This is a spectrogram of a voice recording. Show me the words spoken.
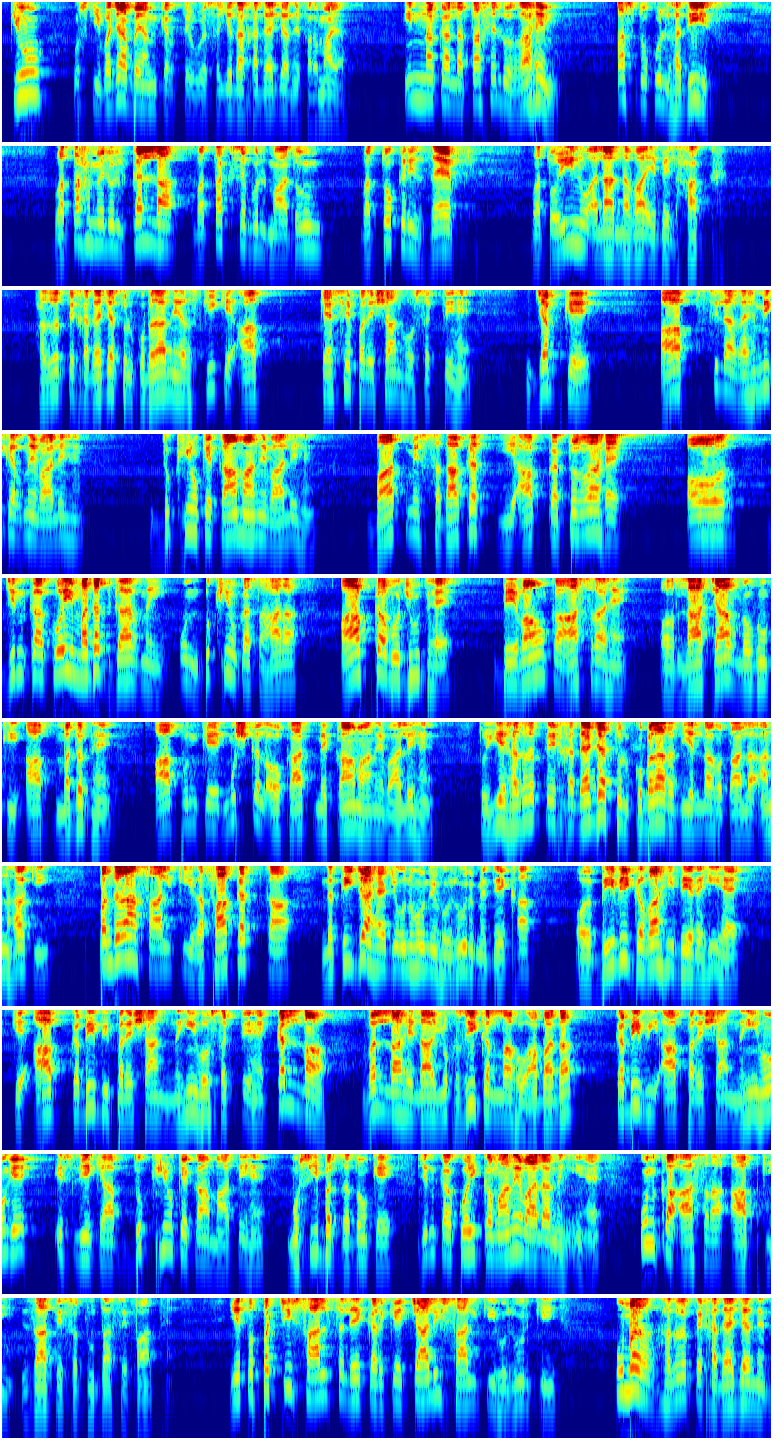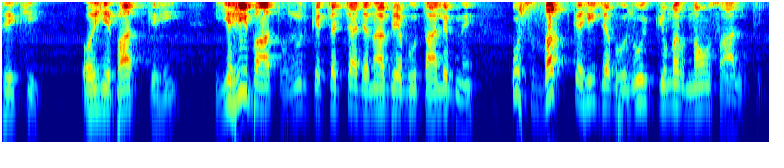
کیوں؟ اس کی وجہ بیان کرتے ہوئے سیدہ خدیجہ نے فرمایا ان کا لتاثل الرحم۔ تصدق الحدیث و تحمل الکل و تقسب المعدوم و توکر زیف و توین اللہ نوائب الحق. حضرت خدیجت القبرا نے عرض کی کہ آپ کیسے پریشان ہو سکتے ہیں جبکہ آپ سلا رحمی کرنے والے ہیں، دکھیوں کے کام آنے والے ہیں، بات میں صداقت یہ آپ کا ترہ ہے اور جن کا کوئی مددگار نہیں، ان دکھیوں کا سہارا آپ کا وجود ہے بیواؤں کا آسرا ہے اور لاچار لوگوں کی آپ مدد ہیں، آپ ان کے مشکل اوقات میں کام آنے والے ہیں۔ تو یہ حضرت خدیجت القبرہ رضی اللہ تعالی عنہا کی پندرہ سال کی رفاقت کا نتیجہ ہے جو انہوں نے حضور میں دیکھا اور بیوی گواہی دے رہی ہے کہ آپ کبھی بھی پریشان نہیں ہو سکتے ہیں۔ کل واللہ لا یخزیک اللہ آبادہ کبھی بھی آپ پریشان نہیں ہوں گے۔ اس لیے کہ آپ دکھیوں کے کام آتے ہیں، مصیبت زدوں کے، جن کا کوئی کمانے والا نہیں ہے، ان کا آسرا آپ کی ذات ستودہ صفات ہیں۔ یہ تو پچیس سال سے لے کر کے چالیس سال کی حضور کی عمر حضرت خدیجہ نے دیکھی اور یہ بات کہی۔ یہی بات حضور کے چچا جناب ابو طالب نے اس وقت کہی جب حضور کی عمر نو سال تھی۔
